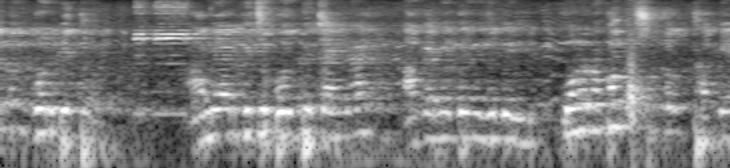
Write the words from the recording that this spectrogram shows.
এবং গর্বিত। আমি আর কিছু বলতে চাই না। আগামী দিনে যদি কোনো রকম সুযোগ থাকে,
